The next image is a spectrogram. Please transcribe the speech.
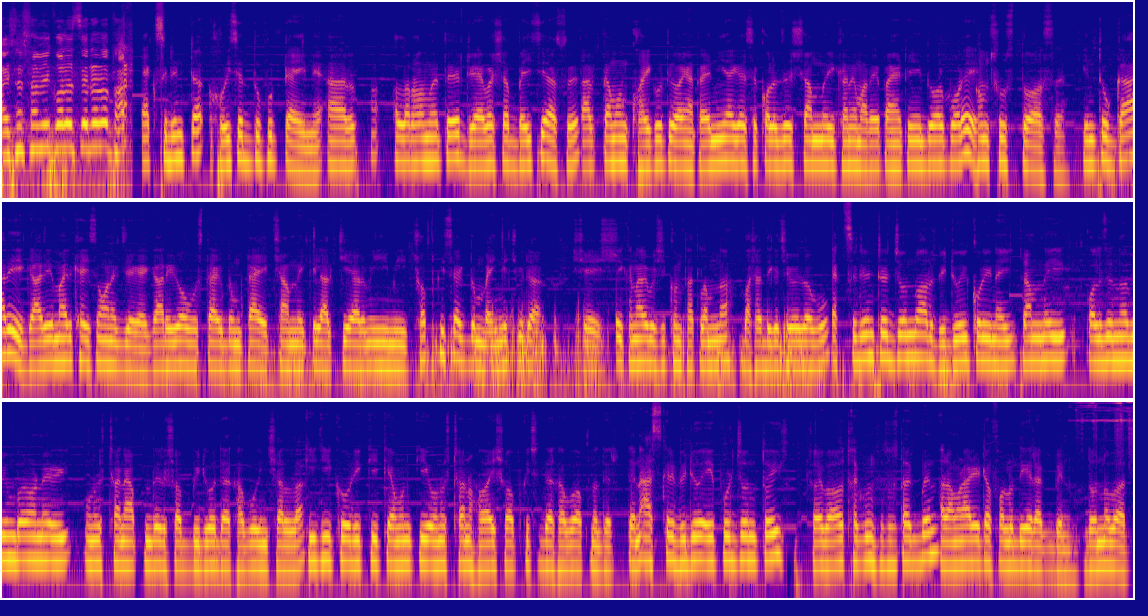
আইসা স্বামী কলেজ চেনে না অ্যাক্সিডেন্টটা হয়েছে দুপুর টাইমে আর আল্লাহ রহমতে ড্রাইভার সাহেব বাইসে আছে। তার তেমন ক্ষয়ক্ষতি হয় না, তাই নিয়ে গেছে কলেজের সামনে, ওইখানে মাথায় পানি টানি দেওয়ার পরে এখন সুস্থ আছে। কিন্তু গাড়ি গাড়ি মার খাইছে অনেক জায়গায়। গাড়ির অবস্থা একদম টাইট সামনে কিলার চেয়ার মিমি, সবকিছু একদম ভেঙে চুরা শেষ। এখানে আর বেশিক্ষণ থাকলাম না, বাসার দিকে চলে যাব। অ্যাক্সিডেন্টের জন্য আর ভিডিওই করি নাই। সামনেই কলেজের নবীনবরণের অনুষ্ঠানে আপনাদের সব ভিডিও দেখাবো ইনশাল্লাহ। কি কি করি, কি কেমন কি অনুষ্ঠান হয়, সবকিছু দেখাবো আপনাদের। দেন আজকের ভিডিও এই পর্যন্তই। সবাই ভালো থাকবেন সুস্থ থাকবেন আর আমার আইডিটা ফলো দিয়ে রাখবেন। ধন্যবাদ।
